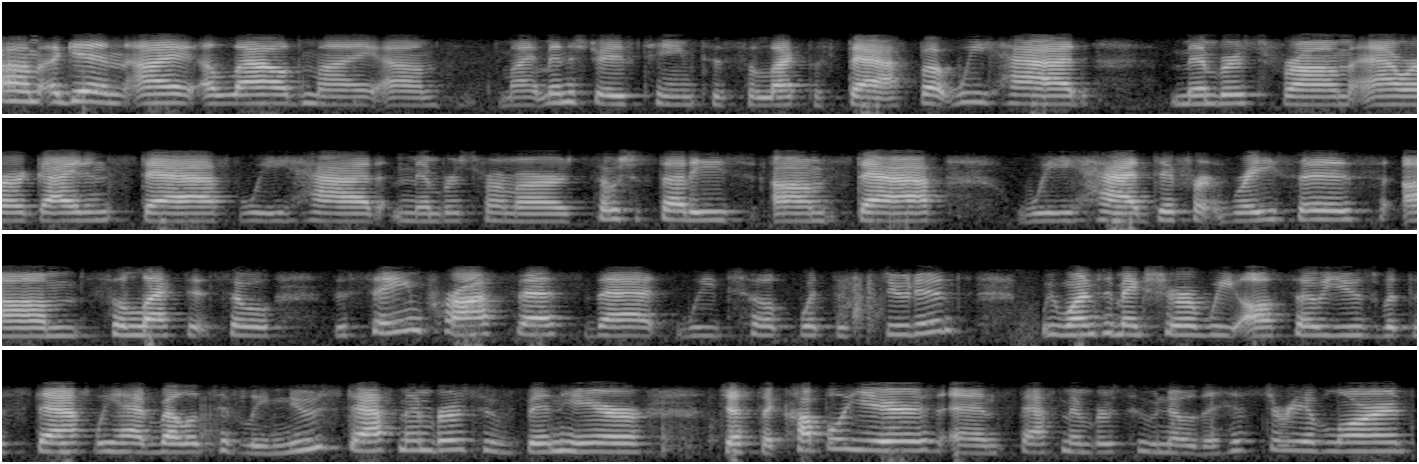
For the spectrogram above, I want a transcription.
Um, again, I allowed my um, my administrative team to select the staff, but we had members from our guidance staff, we had members from our social studies um, staff, we had different races um, selected. So the same process that we took with the students, we wanted to make sure we also used with the staff. We had relatively new staff members who've been here just a couple years, and staff members who know the history of Lawrence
